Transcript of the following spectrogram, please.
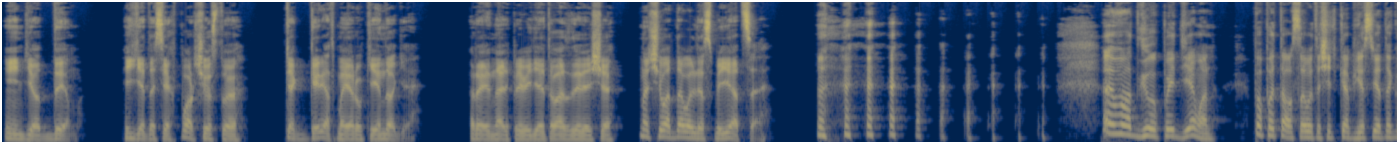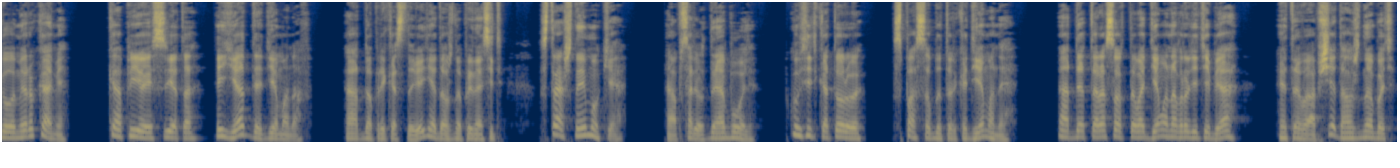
идет дым. Я до сих пор чувствую, как горят мои руки и ноги. Рейналь при виде этого зрелища начала довольно смеяться. Вот глупый демон. Попытался вытащить копье света голыми руками. Копье из света – яд для демонов. Одно прикосновение должно приносить страшные муки. Абсолютная боль, вкусить которую способны только демоны. А для второсортного демона вроде тебя это вообще должно быть...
